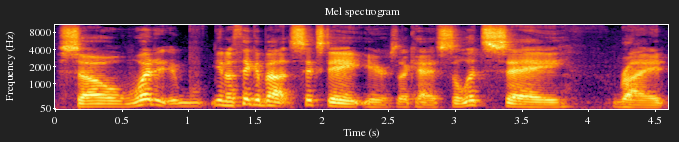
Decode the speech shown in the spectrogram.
So, what, you know, think about six to eight years. Okay, so let's say, right,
